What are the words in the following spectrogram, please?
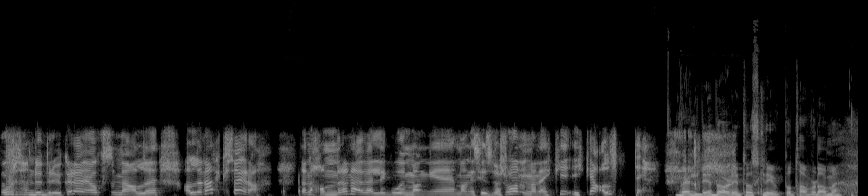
hvordan du bruker det. det er også med alle, alle verktøy. da. Den hamren er veldig god i mange, mange situasjoner, men ikke, ikke alltid. Veldig dårlig til å skrive på tavla med.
